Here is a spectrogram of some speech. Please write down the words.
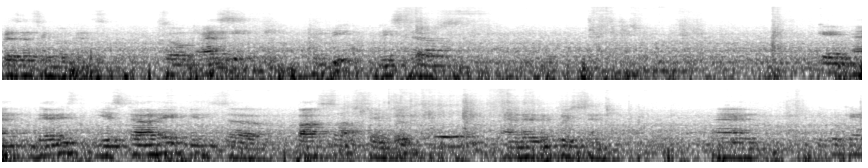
present simple tense. So as will be disturbs. Okay, and there is yesterday means uh, past simple, and there is a question. And okay,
